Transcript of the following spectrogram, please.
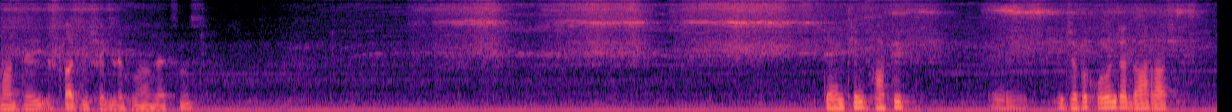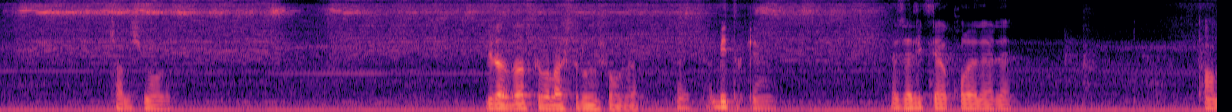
maddeyi ıslak bir şekilde kullanacaksınız. Dentin hafif e, cıvık olunca daha rahat çalışma olur. Biraz daha sıvılaştırılmış olacak. Evet, bir tık yani. Özellikle kolelerde tam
